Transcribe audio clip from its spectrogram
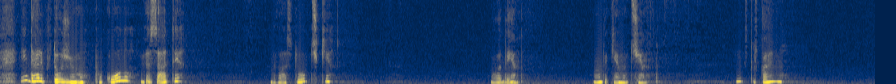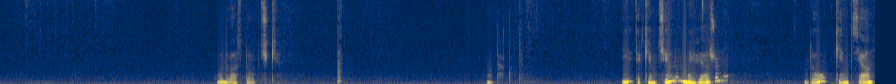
і далі продовжуємо по колу в'язати два стовпчики в один. Ось таким от чином. І спускаємо по два стовпчики. Отак от. І таким чином ми в'яжемо до кінця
